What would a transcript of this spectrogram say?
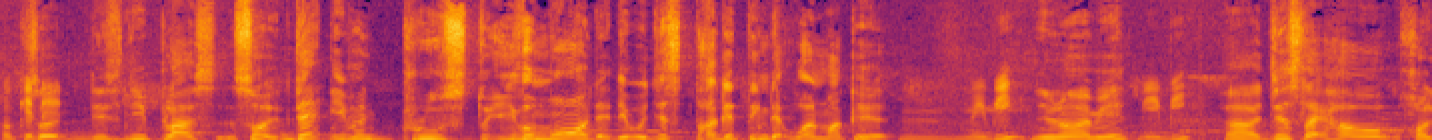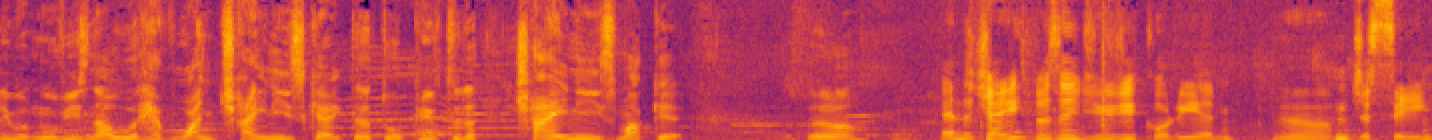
Okay so then. Disney Plus. So that even proves to even more that they were just targeting that one market. Mm, maybe. You know what I mean? Maybe. Uh, just like how Hollywood movies now will have one Chinese character to appeal to the Chinese market. You know? And the Chinese person is usually Korean. Yeah. I'm just saying.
